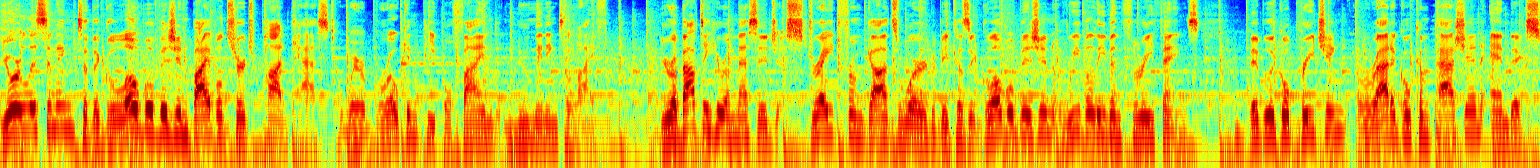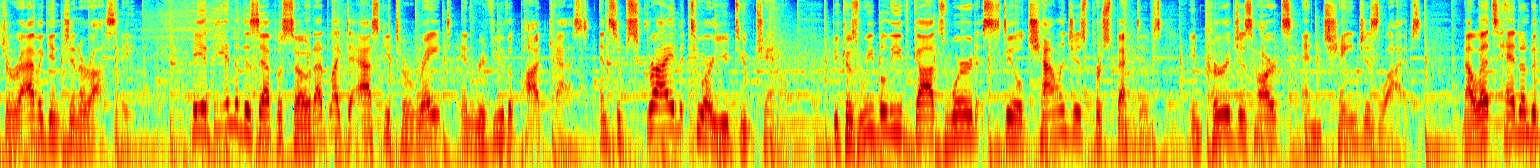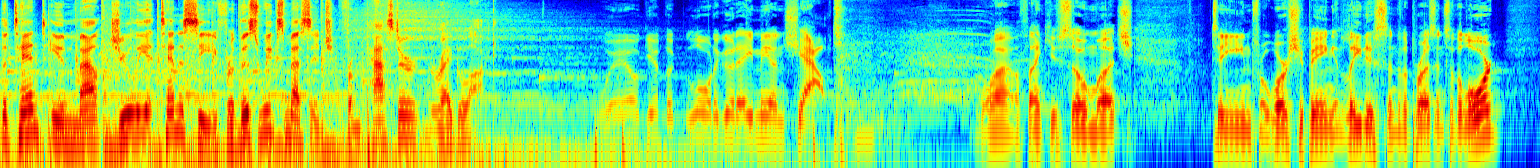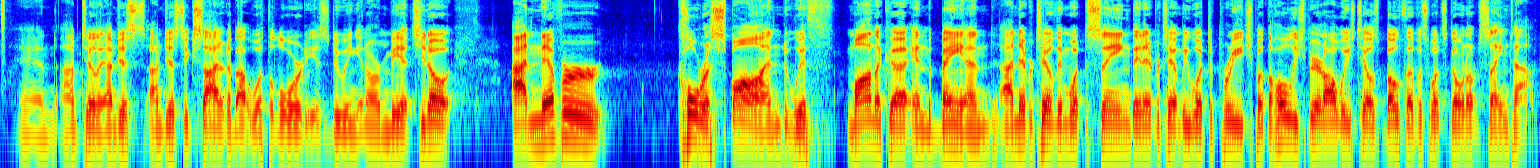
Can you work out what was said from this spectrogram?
You're listening to the Global Vision Bible Church podcast, where broken people find new meaning to life. You're about to hear a message straight from God's Word because at Global Vision, we believe in three things biblical preaching, radical compassion, and extravagant generosity. Hey, at the end of this episode, I'd like to ask you to rate and review the podcast and subscribe to our YouTube channel because we believe God's Word still challenges perspectives, encourages hearts, and changes lives. Now let's head under the tent in Mount Juliet, Tennessee for this week's message from Pastor Greg Locke. Well, give the Lord a good amen shout. Wow, thank you so much, team, for worshiping and lead us into the presence of the Lord. And I'm telling you, I'm just I'm just excited about what the Lord is doing in our midst. You know, I never correspond with Monica and the band. I never tell them what to sing, they never tell me what to preach, but the Holy Spirit always tells both of us what's going on at the same time.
